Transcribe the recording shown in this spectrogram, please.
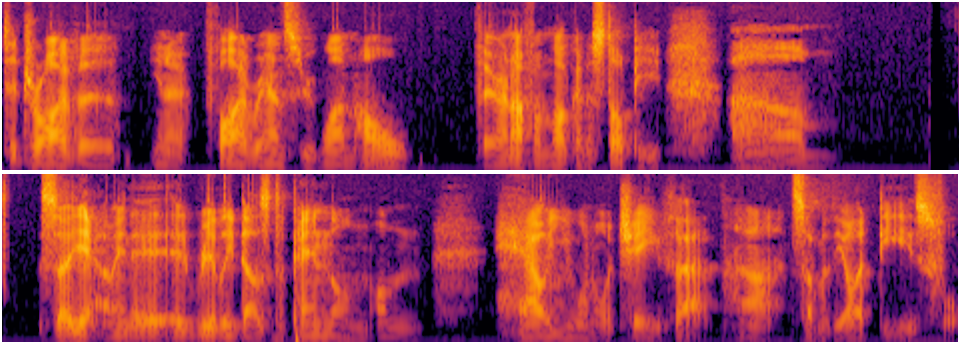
to drive a you know five rounds through one hole, fair enough. I'm not going to stop you. Um, so yeah, I mean, it, it, really does depend on on how you want to achieve that. Uh, some of the ideas for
